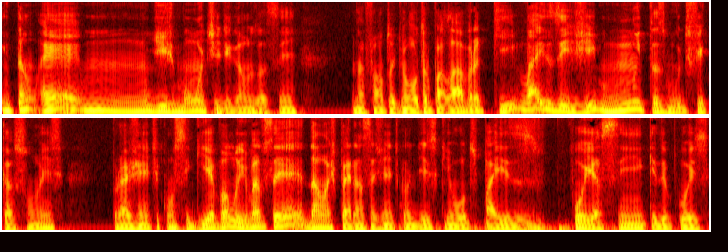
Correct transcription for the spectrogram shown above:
Então é um, desmonte, digamos assim, na falta de uma outra palavra, que vai exigir muitas modificações para a gente conseguir evoluir. Mas você dá uma esperança a gente quando diz que em outros países foi assim, que depois.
